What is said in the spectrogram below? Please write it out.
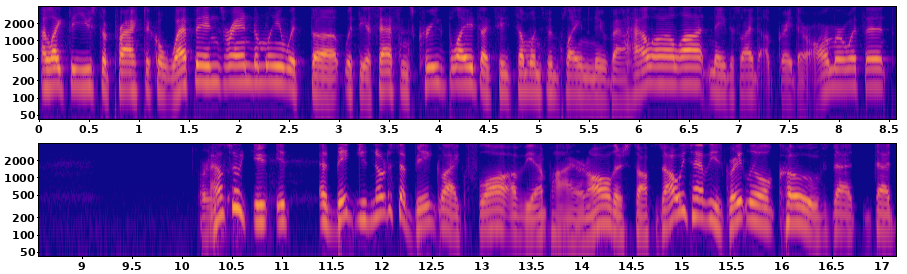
I like the use of practical weapons randomly with the with the Assassin's Creed blades. I'd see someone's been playing the new Valhalla a lot, and they decide to upgrade their armor with it. Or I also it, it a big you notice a big like flaw of the empire and all their stuff is they always have these great little coves that that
